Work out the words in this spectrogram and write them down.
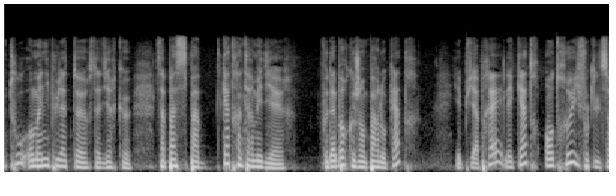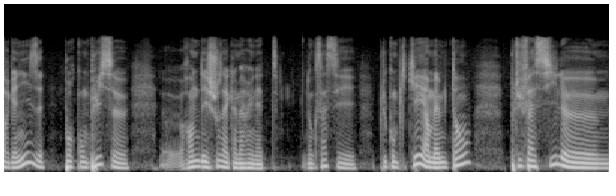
tout au manipulateur. C'est-à-dire que ça passe par quatre intermédiaires. Il faut d'abord que j'en parle aux quatre, et puis après, les quatre, entre eux, il faut qu'ils s'organisent pour qu'on puisse euh, rendre des choses avec la marionnette. Donc ça, c'est plus compliqué et en même temps plus facile. Euh,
